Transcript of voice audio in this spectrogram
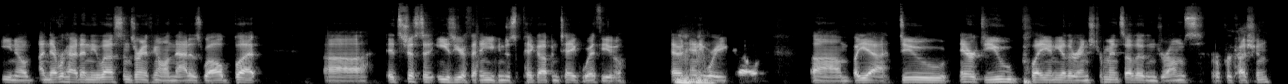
you know, I never had any lessons or anything on that as well. But uh, it's just an easier thing you can just pick up and take with you mm-hmm. anywhere you go. Um, but yeah, do Eric, do you play any other instruments other than drums or percussion?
